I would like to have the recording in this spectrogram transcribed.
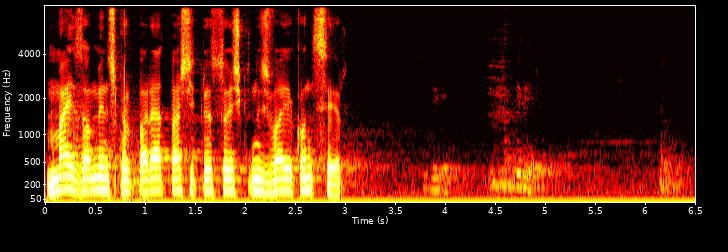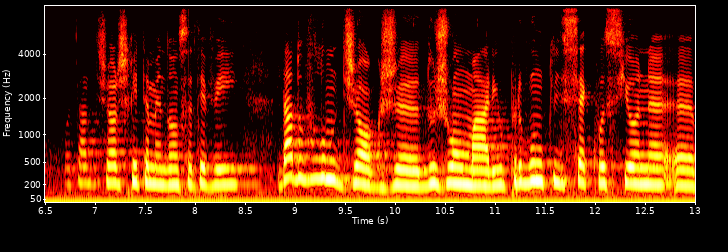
mais ou menos preparados para as situações que nos vai acontecer. Boa tarde, Jorge Rita Mendonça, TVI. Dado o volume de jogos uh, do João Mário, pergunto-lhe se equaciona uh,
